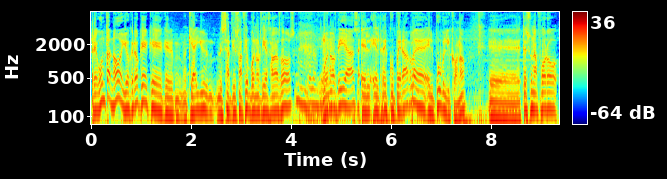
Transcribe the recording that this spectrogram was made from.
pregunta no, yo creo que, que, que- que hay satisfacción. Buenos días a las dos. Buenos días. El, el recuperar el público, ¿no? Eh, este es un aforo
